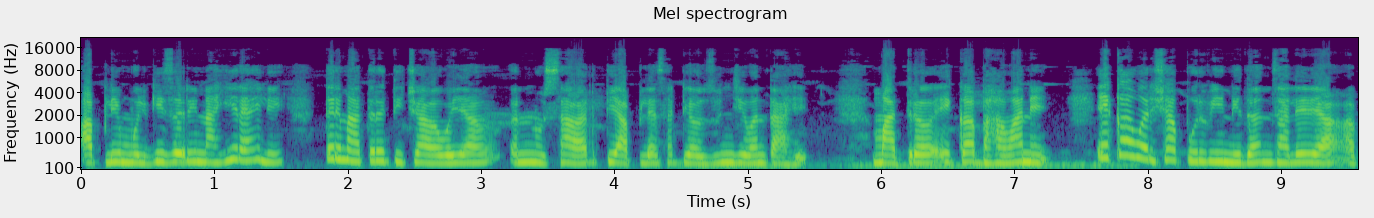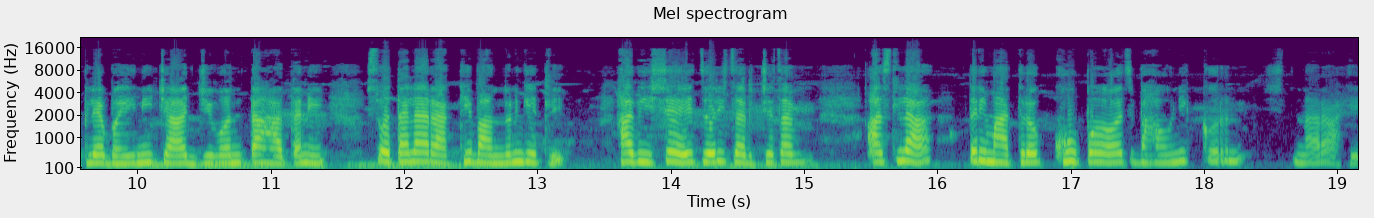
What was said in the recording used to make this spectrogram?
आपली मुलगी जरी नाही राहिली तरी मात्र तिच्या अवयवानुसार ती आपल्यासाठी अजून जिवंत आहे. मात्र एका भावाने एका वर्षापूर्वी निधन झालेल्या आपल्या बहिणीच्या जिवंत हाताने स्वतःला राखी बांधून घेतली. हा विषय जरी चर्चेचा असला तरी मात्र खूपच भावनिक करणारा आहे.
